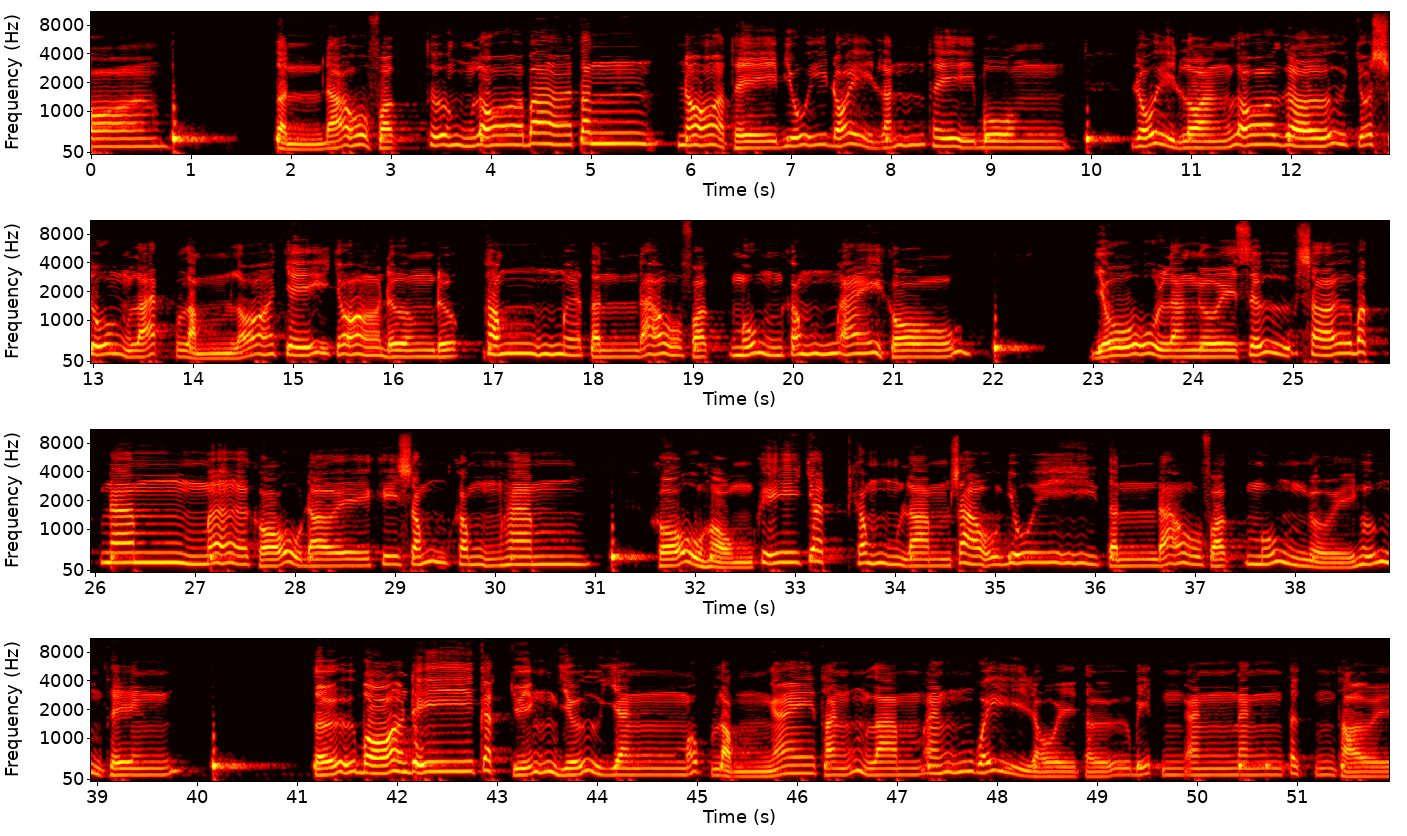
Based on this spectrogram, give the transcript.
tình đạo Phật thương lo ba tánh nó thì vui, đói lạnh thì buồn. Rối loạn lo gỡ, cho xuống lạc lầm lo chỉ cho đường được thông. Tình đạo Phật muốn không ai khổ. Dù là người xứ sở bất Nam khổ đời khi sống không ham. Khổ hồn khi chết không làm sao vui. Tình đạo Phật muốn người hướng thiền. Tự bỏ đi các chuyện dữ dằn Mốt lòng ngay thẳng làm ăn quấy Rồi tự biết ăn năn tức thời.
